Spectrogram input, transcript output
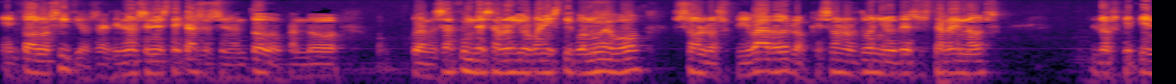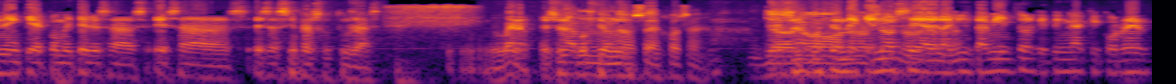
en todos los sitios, es decir, no es en este caso, sino en todo. Cuando, cuando se hace un desarrollo urbanístico nuevo, son los privados, los que son los dueños de esos terrenos, los que tienen que acometer esas esas esas infraestructuras. Bueno, es una cuestión. No sé, José. es una cuestión de que no, sea el ayuntamiento el que tenga que correr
